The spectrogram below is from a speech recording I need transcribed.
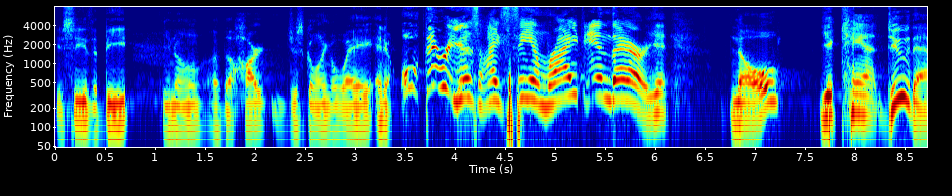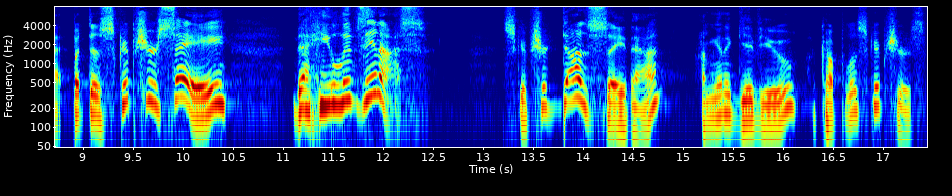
you see the beat, you know, of the heart just going away and, oh, there he is. I see him right in there. You, no, you can't do that. But does scripture say that he lives in us? Scripture does say that. I'm going to give you a couple of scriptures.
